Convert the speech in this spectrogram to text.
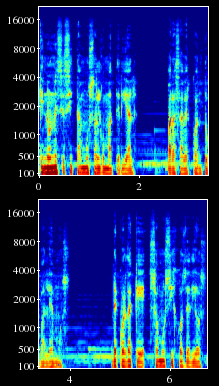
que no necesitamos algo material para saber cuánto valemos. Recuerda que somos hijos de Dios,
